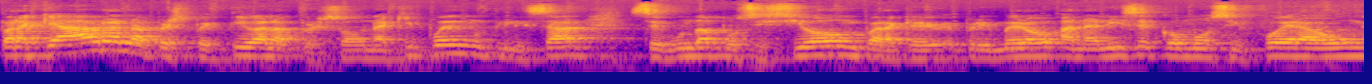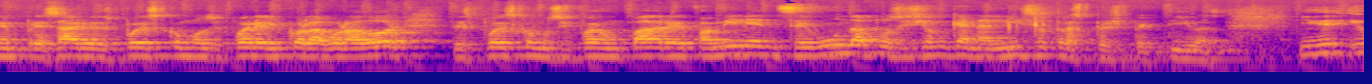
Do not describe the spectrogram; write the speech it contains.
para que abra la perspectiva a la persona. Aquí pueden utilizar segunda posición para que primero analice como si fuera un empresario, después como si fuera el colaborador, después como si fuera un padre de familia, en segunda posición que analice otras perspectivas. Y, y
